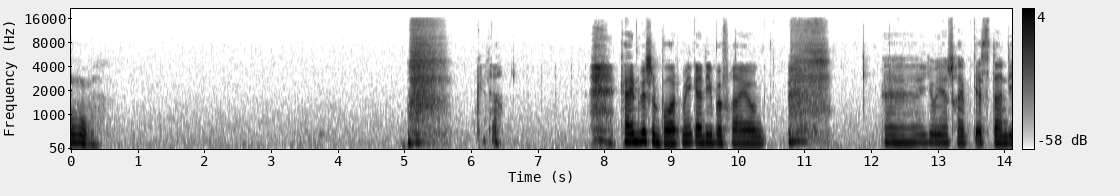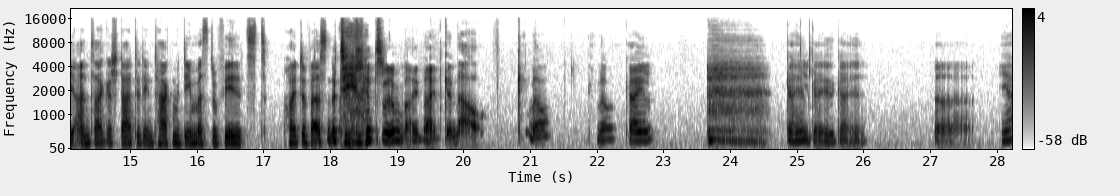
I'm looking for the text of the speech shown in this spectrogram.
Puh. genau. Kein Vision Board, mega die Befreiung. Äh, Julia schreibt gestern, die Ansage starte den Tag mit dem, was du willst. Heute war es eine Telegym-Einheit, genau. Genau. Genau. Geil. Geil, geil, geil. Äh, ja.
